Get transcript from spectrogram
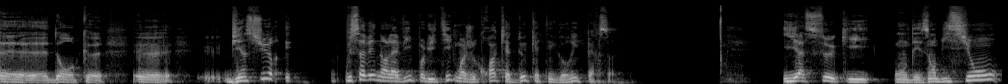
Euh, donc, bien sûr, vous savez, dans la vie politique, moi je crois qu'il y a deux catégories de personnes. Il y a ceux qui ont des ambitions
